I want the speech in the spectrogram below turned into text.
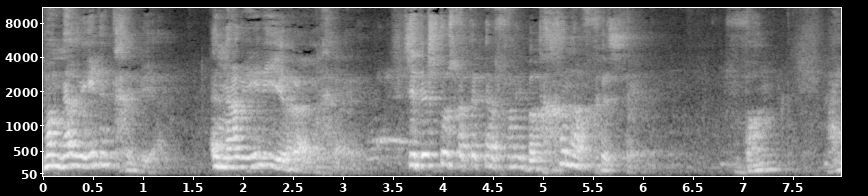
Maar nou het dit gebeur. En nou het die Here hulle gered. So dis mos wat ek nou van die begin af gesê het. Want hy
